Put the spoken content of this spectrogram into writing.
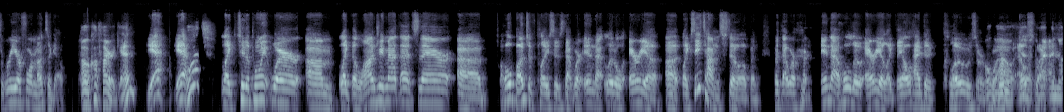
three or four months ago. Oh, it caught fire again? Yeah, yeah. What? Like to the point where, um, like the laundromat that's there, uh, a whole bunch of places that were in that little area, uh, like Seatown is still open, but that were in that whole little area, like they all had to close or Oh wow! Yeah, elsewhere. I, I know.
